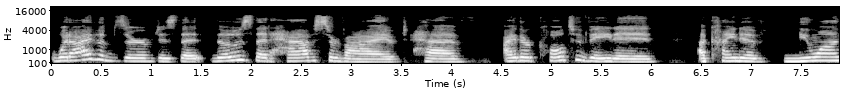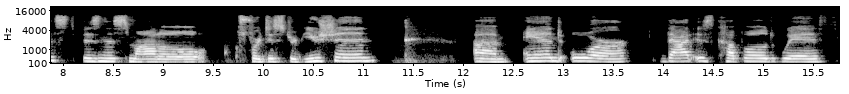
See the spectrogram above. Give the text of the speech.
what I've observed is that those that have survived have either cultivated a kind of nuanced business model for distribution um, and or that is coupled with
